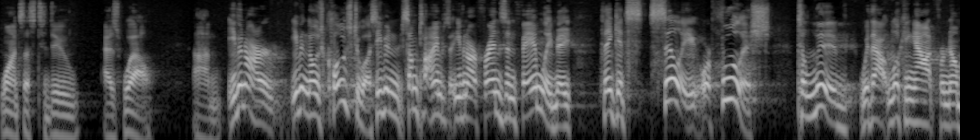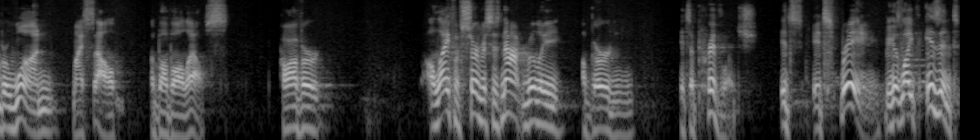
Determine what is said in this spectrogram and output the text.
wants us to do as well. Um, even our, even those close to us, even sometimes even our friends and family may think it's silly or foolish to live without looking out for number one, myself, above all else. However, a life of service is not really a burden, it's a privilege. It's, it's freeing because life isn't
